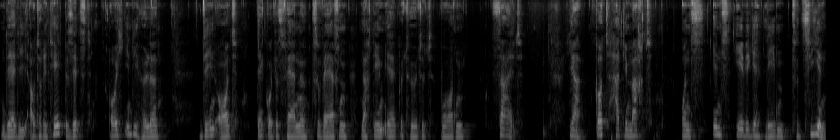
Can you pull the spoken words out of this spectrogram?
der die Autorität besitzt, euch in die Hölle, den Ort der Gottesferne zu werfen, nachdem ihr getötet worden seid. Ja, Gott hat die Macht, uns ins ewige Leben zu ziehen.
